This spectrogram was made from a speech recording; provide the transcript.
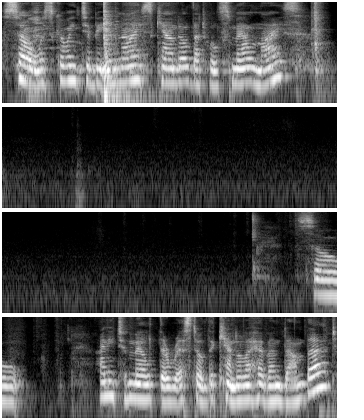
So it's going to be a nice candle that will smell nice. So I need to melt the rest of the candle. I haven't done that.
